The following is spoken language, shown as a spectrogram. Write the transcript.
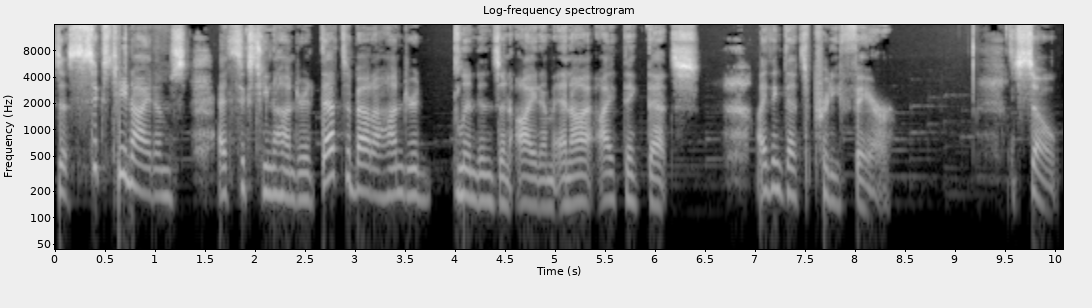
So 16 items at 1600. That's about 100 lindens an item, and I, I think that's I think that's pretty fair. So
